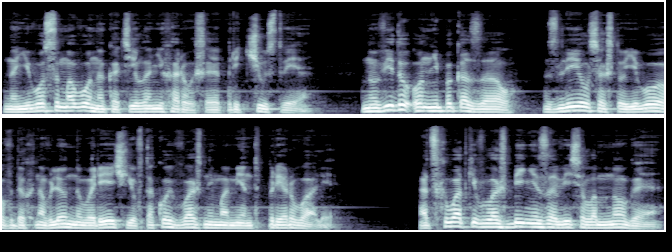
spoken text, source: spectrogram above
На него самого накатило нехорошее предчувствие. Но виду он не показал. Злился, что его, вдохновленного речью, в такой важный момент прервали. От схватки в ложбине зависело многое.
